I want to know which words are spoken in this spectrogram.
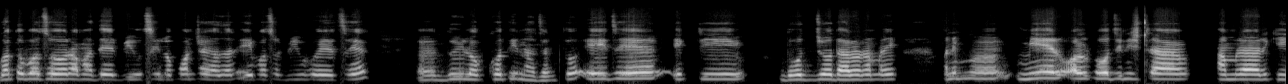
গত বছর আমাদের ভিউ ছিল ৫০,০০০ এই বছর ভিউ হয়েছে অ্যা ২,৩০,০০০ তো এই যে একটি ধৈর্য ধারণা মানে মানে মেয়ের অল্প জিনিসটা আমরা আর কি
